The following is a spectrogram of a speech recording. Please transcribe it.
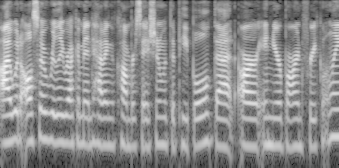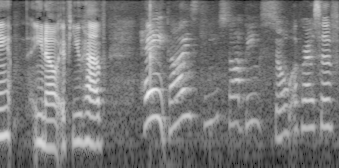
I would also really recommend having a conversation with the people that are in your barn frequently. You know, if you have, hey guys, can you stop being so aggressive?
